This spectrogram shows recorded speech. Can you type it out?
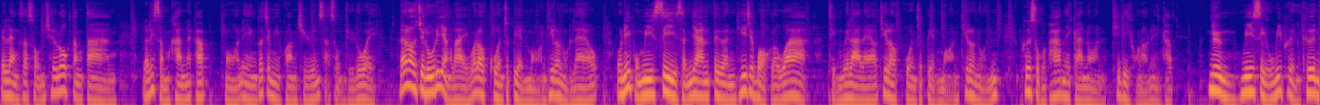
เป็นแหล่งสะสมเชื้อโรคต่างๆ และที่สำคัญนะครับหมอนเองก็จะมีความชื้นสะสมอยู่ด้วย แล้วเราจะรู้ได้อย่างไรว่าเราควรจะเปลี่ยนหมอนที่เราหนุนแล้ว วันนี้ผมมี 4 สัญญาณเตือนที่จะบอกเราว่าถึงเวลาแล้วที่เราควรจะเปลี่ยนหมอนที่เราหนุน เพื่อสุขภาพในการนอนที่ดีของเราเองครับ 1. มีสิวมีผื่นขึ้น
